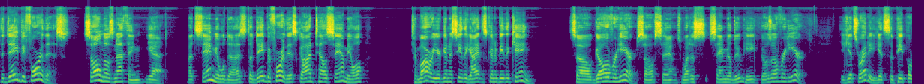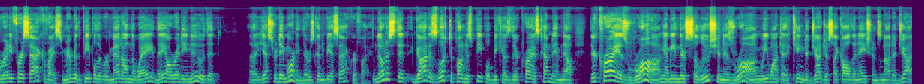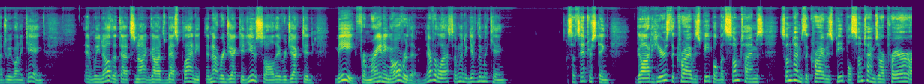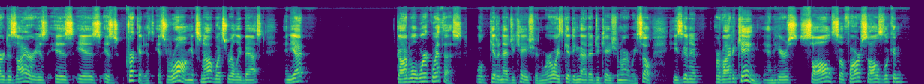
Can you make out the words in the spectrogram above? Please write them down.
The day before this, Saul knows nothing yet, but Samuel does. The day before this, God tells Samuel, tomorrow you're going to see the guy that's going to be the king. So go over here. So what does Samuel do? He goes over here. He gets ready. He gets the people ready for a sacrifice. Remember the people that were met on the way? They already knew that uh, yesterday morning there was going to be a sacrifice. Notice that God has looked upon his people because their cry has come to him. Now, their cry is wrong. I mean, their solution is wrong. We want a king to judge us like all the nations, not a judge. We want a king. And we know that that's not God's best plan. They've not rejected you, Saul. They've rejected me from reigning over them. Nevertheless, I'm going to give them a king. So it's interesting. God hears the cry of his people, but sometimes sometimes the cry of his people, sometimes our prayer, our desire is is is is crooked. It's, it's wrong. It's not what's really best. And yet God will work with us. We'll get an education. We're always getting that education, aren't we? So he's going to provide a king. And here's Saul. So far, Saul's looking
